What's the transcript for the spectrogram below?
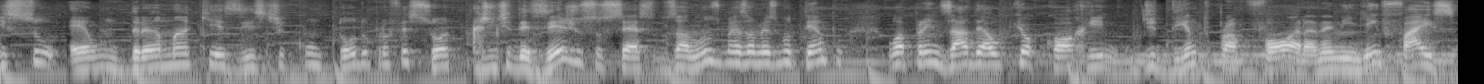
isso é um drama que existe com todo professor. A gente deseja o sucesso dos alunos, mas ao mesmo tempo o aprendizado é algo que ocorre de dentro para fora, né? Ninguém faz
